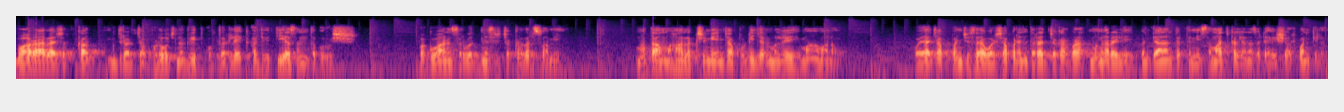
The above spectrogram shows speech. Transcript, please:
बाराव्या शतकात गुजरातच्या भडोच नगरीत अवतरले एक अद्वितीय संत पुरुष भगवान सर्वज्ञ श्री चक्रधर स्वामी. माता महालक्ष्मी यांच्या पोटी जन्मलेले हे महामानव. वयाच्या पंचवीसाव्या वर्षापर्यंत राज्यकारभारात मग्न राहिले पण त्यानंतर त्यांनी समाज कल्याणासाठी आयुष्य अर्पण केलं.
